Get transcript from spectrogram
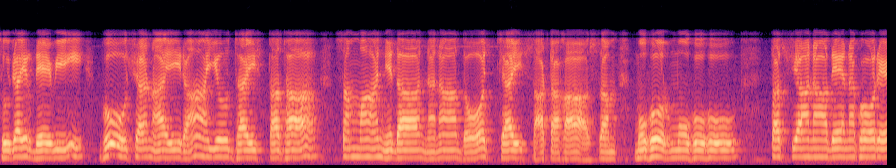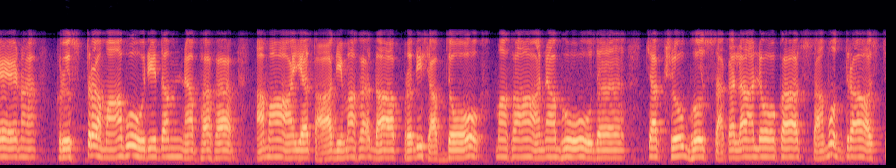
सुरैर्देवी भूषणैरायुधैस्तथा सम्मानिदा ननादोच्चैः सटहासं मुहुर्मुहुः। तस्यानादेन घोरेण कृस्त्रमापूरितं नभः अमायतादिमहदा प्रतिशब्दो महानभूद। चक्षुभुः सकलालोकाः समुद्राश्च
